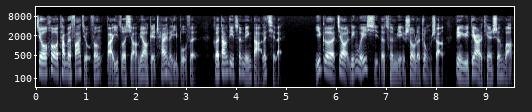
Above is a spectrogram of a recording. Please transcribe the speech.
酒后，他们发酒疯，把一座小庙给拆了一部分，和当地村民打了起来。一个叫林维喜的村民受了重伤，并于第二天身亡。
